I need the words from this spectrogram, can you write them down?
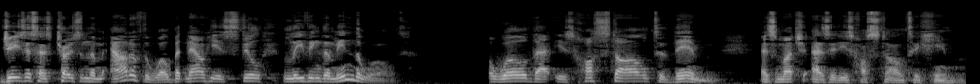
Jesus has chosen them out of the world, but now he is still leaving them in the world. A world that is hostile to them as much as it is hostile to him.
